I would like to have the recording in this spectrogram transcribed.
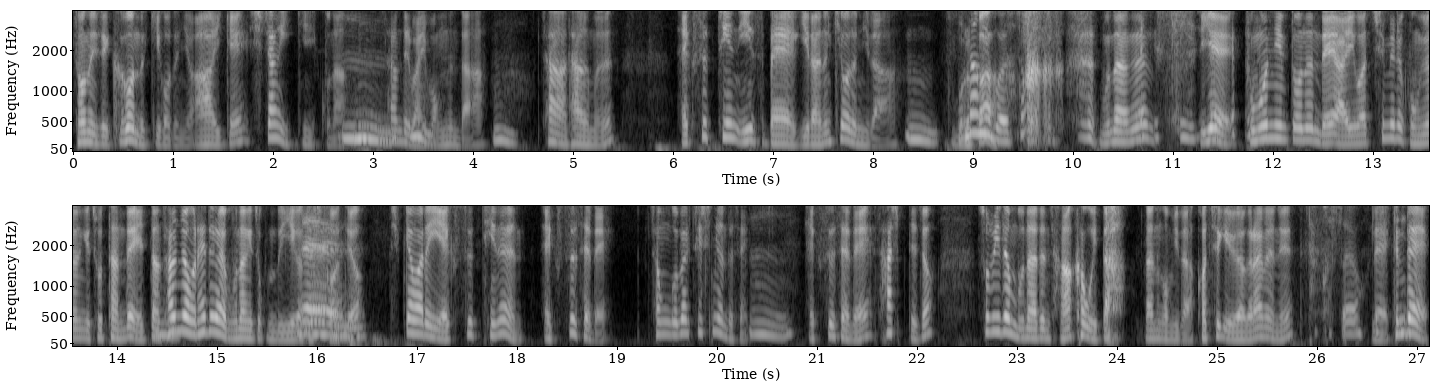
저는 이제 그건 느끼거든요. 아 이게 시장이 있긴 있구나. 음. 사람들이 많이 음. 먹는다. 음. 자 다음은 엑스틴 is back이라는 키워드입니다. 음, 문항이 뭐였죠? 문항은 이게 부모님 또는 내 아이와 취미를 공유하는 게 좋다는데 일단 음. 설명을 해드려야 문항이 조금 더 이해가 네. 되실 것 같아요. 쉽게 말해 이 엑스틴은 X세대, 1970년대생, 음. X세대 40대죠. 소비든 문화든 장악하고 있다라는 겁니다. 거칠게 요약을 하면은 다 컸어요. 네, 엑스틴. 근데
